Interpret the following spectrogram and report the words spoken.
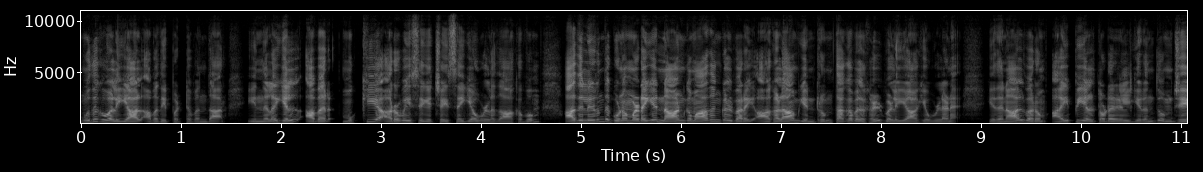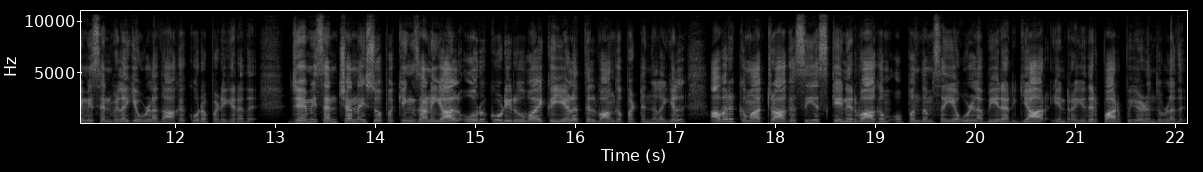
முதுகுவலியால் அவதிப்பட்டு வந்தார். இந்நிலையில் அவர் முக்கிய அறுவை சிகிச்சை செய்ய உள்ளதாகவும் அதிலிருந்து குணமடைய நான்கு மாதங்கள் வரை ஆகலாம் என்றும் தகவல்கள் வெளியாகியுள்ளன. இதனால் வரும் ஐபிஎல் தொடரில் இருந்தும் ஜேமிசன் விலகியுள்ளதாக கூறப்படுகிறது. ஜேமிசன் சென்னை சூப்பர் கிங்ஸ் அணியால் ஒரு கோடி ரூபாய்க்கு ஏலத்தில் வாங்கப்பட்ட நிலையில் அவருக்கு மாற்றாக சிஎஸ்கே நிர்வாகம் ஒப்பந்தம் செய்ய உள்ள வீரர் யார் என்ற எதிர்பார்ப்பு எழுந்துள்ளது.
